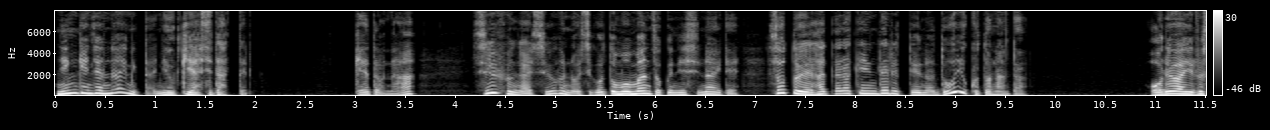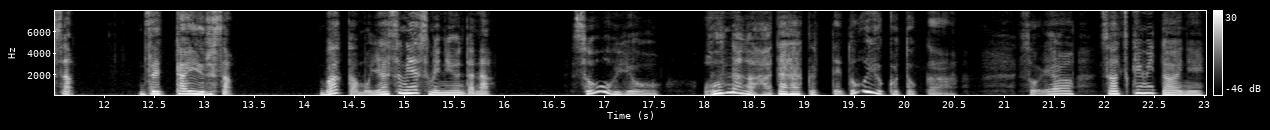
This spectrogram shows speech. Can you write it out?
人間じゃないみたいに浮き足立ってる。けどな主婦が主婦の仕事も満足にしないで外へ働きに出るっていうのはどういうことなんだ？俺は許さん。絶対許さん。バカも休み休みに言うんだな。そうよ。女が働くってどういうことか。そりゃさつきみたいに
